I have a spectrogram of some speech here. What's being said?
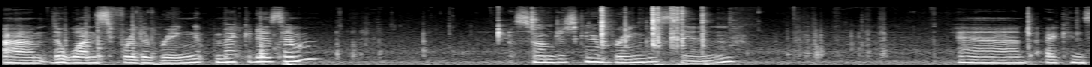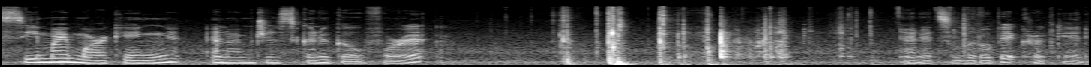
um, the ones for the ring mechanism. So I'm just going to bring this in and I can see my marking and I'm just going to go for it. And it's a little bit crooked.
